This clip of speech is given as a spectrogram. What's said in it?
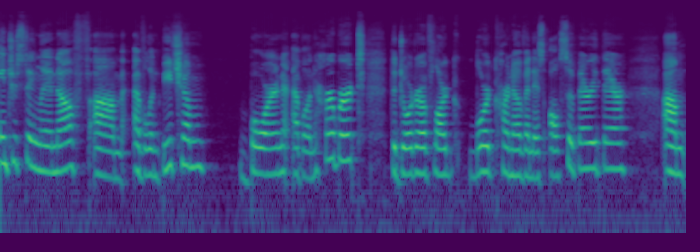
interestingly enough, um, Evelyn Beauchamp born Evelyn Herbert, the daughter of Lord, Lord Carnarvon, is also buried there. Um,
